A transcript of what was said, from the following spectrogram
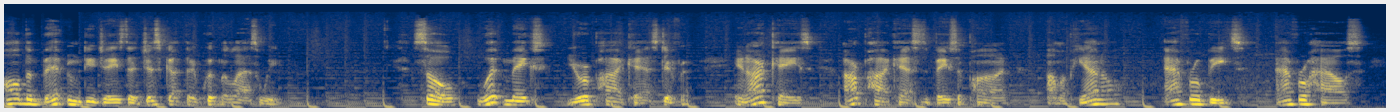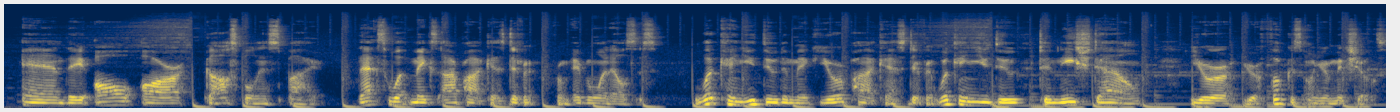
all the bedroom DJs that just got their equipment last week. So, what makes your podcast different? In our case, our podcast is based upon Amapiano, Afro beats, Afro house, and they all are gospel inspired. That's what makes our podcast different from everyone else's. What can you do to make your podcast different? What can you do to niche down your your focus on your mix shows.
